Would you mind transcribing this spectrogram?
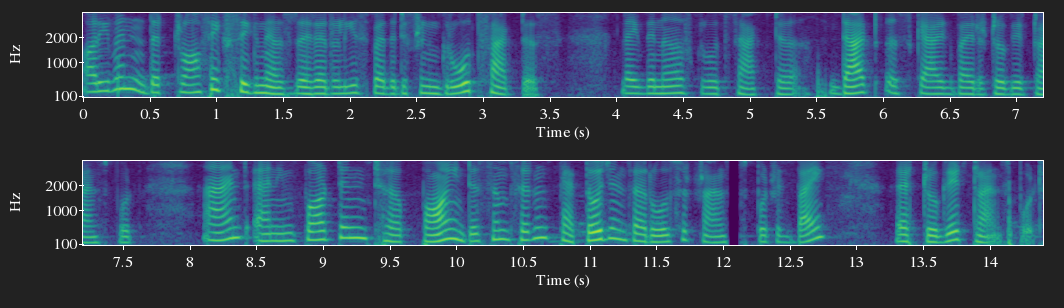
or even the trophic signals that are released by the different growth factors like the nerve growth factor that is carried by retrograde transport and an important uh, point is some certain pathogens are also transported by retrograde transport.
